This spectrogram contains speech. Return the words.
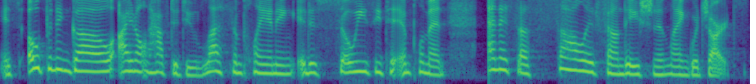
It's open and go. I don't have to do lesson planning. It is so easy to implement. And it's a solid foundation in language arts.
